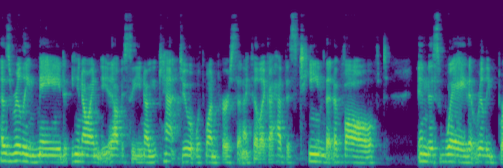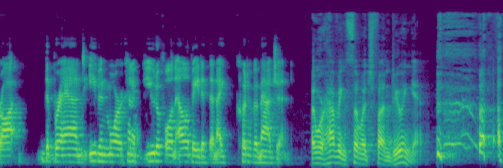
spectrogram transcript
has really made, you know, and obviously, you know, you can't do it with one person. I feel like I have this team that evolved in this way that really brought the brand even more kind of beautiful and elevated than I could have imagined. And we're having so much fun doing it.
